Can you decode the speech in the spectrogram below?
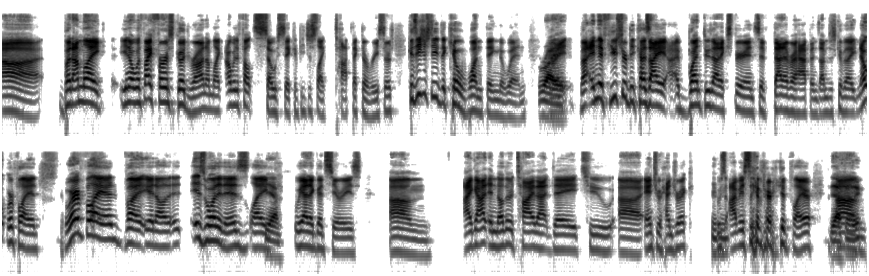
Uh, but I'm like, you know, with my first good run, I'm like, I would have felt so sick if he just like top decked the research because he just needed to kill one thing to win. right. But in the future, because I, I went through that experience, if that ever happens, I'm just gonna be like, nope, we're playing. We're playing. But you know, it is what it is. Like Yeah. we had a good series. Um I got another tie that day to uh Andrew Hedrick, who's obviously a very good player. Definitely. Um,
